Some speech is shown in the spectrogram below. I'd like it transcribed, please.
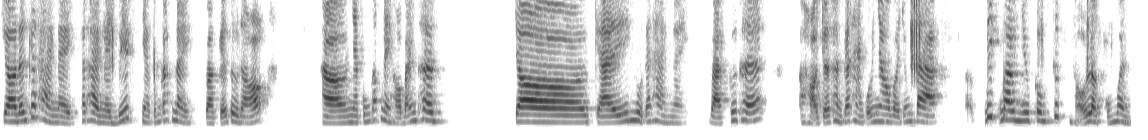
cho đến khách hàng này khách hàng này biết nhà cung cấp này và kể từ đó à, nhà cung cấp này họ bán thêm cho cái người khách hàng này. Và cứ thế ờ, họ trở thành khách hàng của nhau và chúng ta ờ, biết bao nhiêu công sức nỗ lực của mình.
